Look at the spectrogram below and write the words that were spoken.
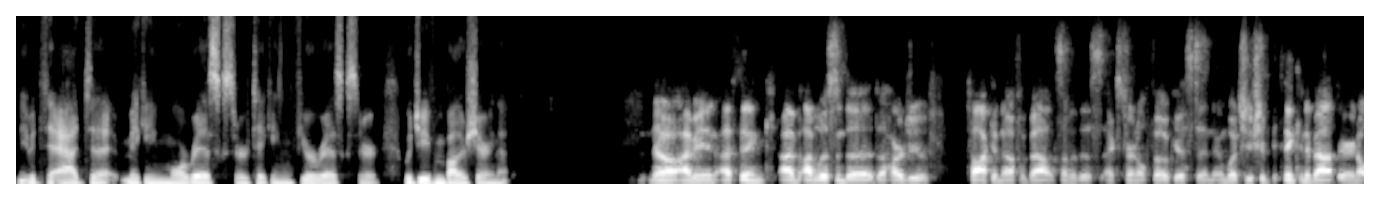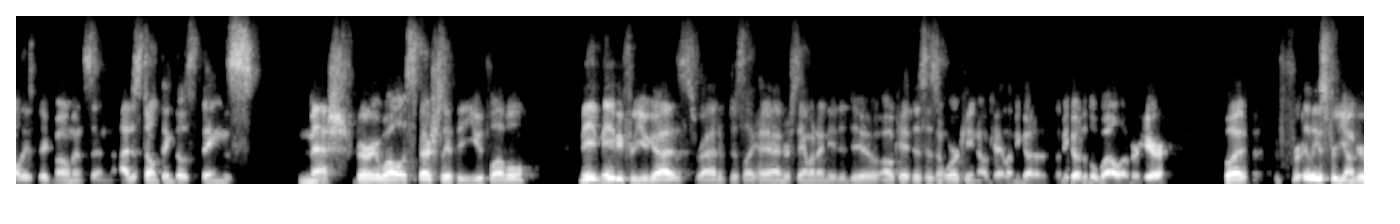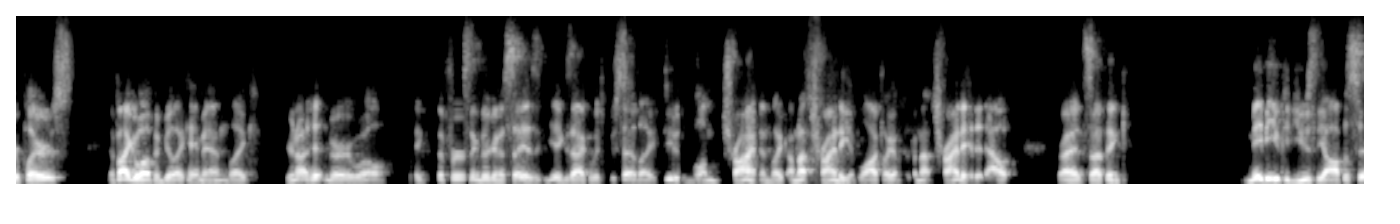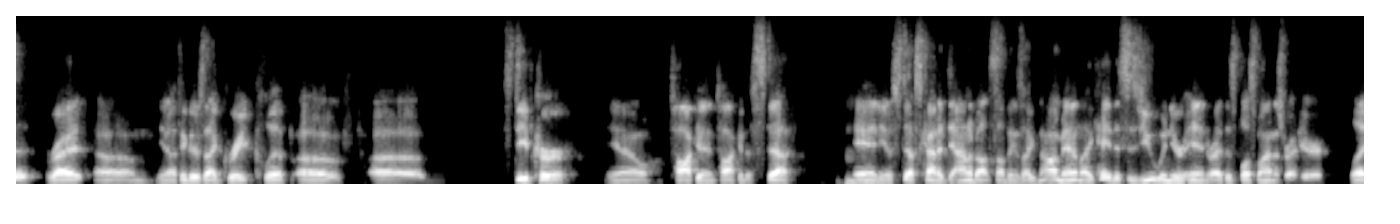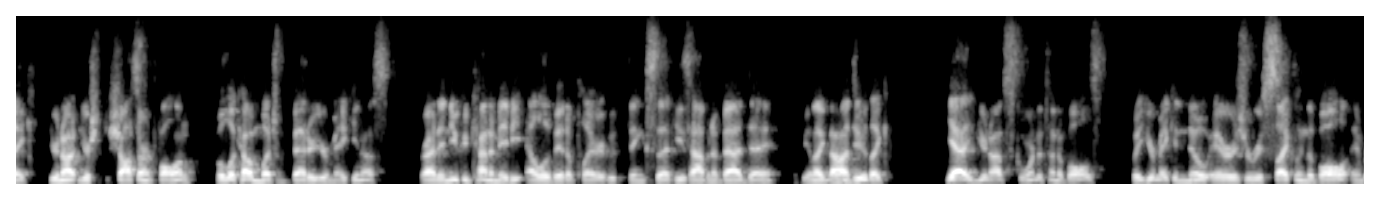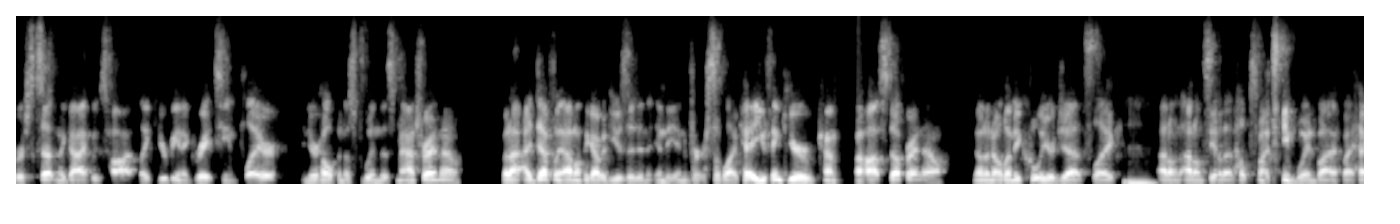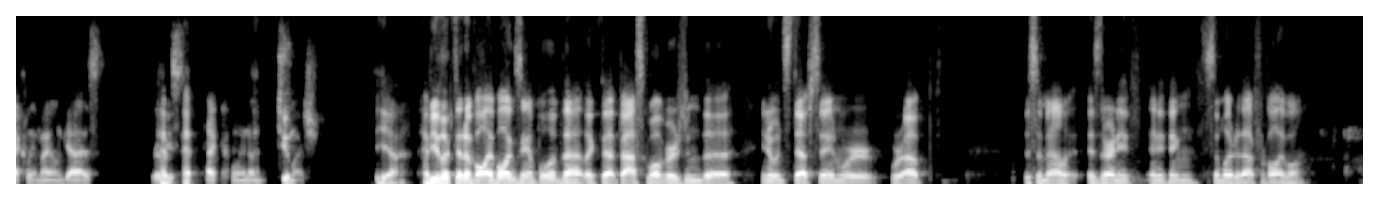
maybe to add to making more risks or taking fewer risks, or would you even bother sharing that? No, I mean, I think I've, I've listened to, to Harjuv talk enough about some of this external focus and, and what you should be thinking about during all these big moments. And I just don't think those things mesh very well, especially at the youth level. Maybe, maybe for you guys, right? Of just like, hey, I understand what I need to do. Okay, this isn't working. Okay, let me go to let me go to the well over here. But for at least for younger players, if I go up and be like, "Hey, man, like you're not hitting very well," like the first thing they're gonna say is, "Yeah, exactly what you said." Like, dude, well, I'm trying. Like, I'm not trying to get blocked. Like, I'm not trying to hit it out, right? So I think maybe you could use the opposite, right? Um, you know, I think there's that great clip of uh, Steve Kerr, you know, talking talking to Steph, mm-hmm. and you know, Steph's kind of down about something. He's like, "Nah, man, like, hey, this is you when you're in, right? This plus minus right here. Like, you're not your shots aren't falling, but look how much better you're making us, right? And you could kind of maybe elevate a player who thinks that he's having a bad day, being like, "Nah, dude, like, yeah, you're not scoring a ton of balls, but you're making no errors. You're recycling the ball, and we're setting the guy who's hot. Like you're being a great team player, and you're helping us win this match right now. But I, I definitely, I don't think I would use it in, in, the inverse of like, hey, you think you're kind of hot stuff right now? No, no, no. Let me cool your jets. Like mm-hmm. I don't, I don't see how that helps my team win by by heckling my own guys, really have, heckling them too much. Yeah. Have you looked at a volleyball example of that, like that basketball version? The you know when Steph's saying we're we're up this amount. Is there any anything similar to that for volleyball?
